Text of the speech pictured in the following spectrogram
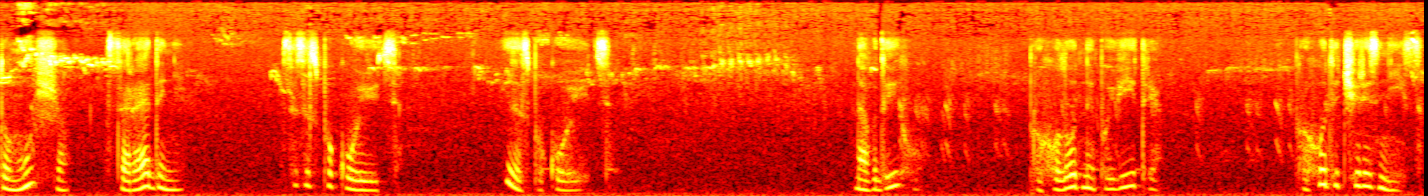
тому що всередині все заспокоюється і заспокоюється. На вдиху прохолодне повітря проходить через ніс,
